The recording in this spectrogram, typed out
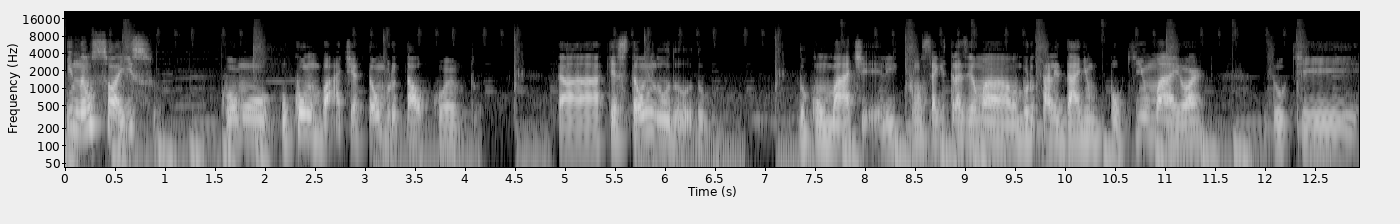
E não só isso, como o combate é tão brutal quanto. A questão do, do, do, do combate, ele consegue trazer uma, uma, brutalidade um pouquinho maior do que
